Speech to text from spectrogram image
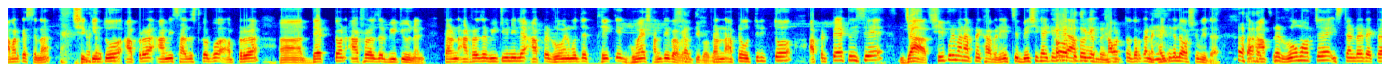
আমার কাছে না। সে কিন্তু আপনারা আমি সাজেস্ট করব আপনারা দেড় টন আঠারো হাজার বিটিউ নেন। কারণ আঠারো হাজার বিটিউ নিলে আপনার রুমের মধ্যে থেকে ঘুমায় শান্তি পাবেন। কারণ আপনি অতিরিক্ত আপনার পেট হইছে যা সেই পরিমাণ আপনি খাবেন। এর চেয়ে বেশি খাইতে গেলে খাওয়ার তো দরকার নেই। খাইতে গেলে অসুবিধা। তো আচ্ছা। আপনার রুম হচ্ছে স্ট্যান্ডার্ড একটা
